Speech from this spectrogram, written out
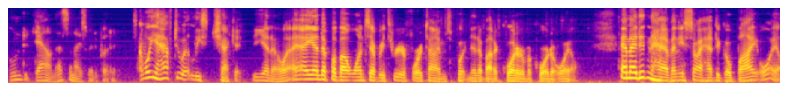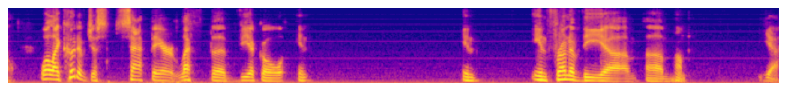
Honed down. That's a nice way to put it. Well, you have to at least check it. You know, I, I end up about once every three or four times putting in about a quarter of a quart of oil, and I didn't have any, so I had to go buy oil. Well, I could have just sat there, left the vehicle in in in front of the um, um, Pump. Yeah,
